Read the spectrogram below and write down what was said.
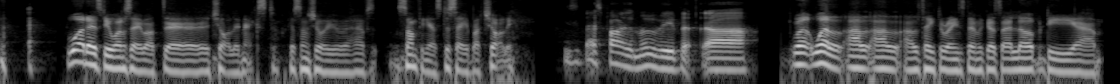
what else do you want to say about uh, Charlie next? Because I'm sure you have something else to say about Charlie. He's the best part of the movie, but uh, Well, well, I'll I'll I'll take the reins then because I love the um,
